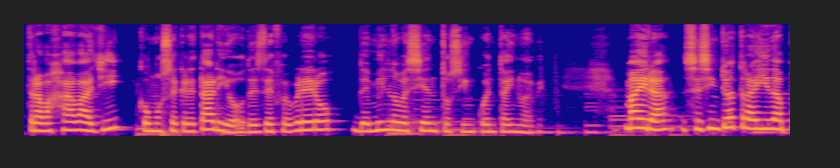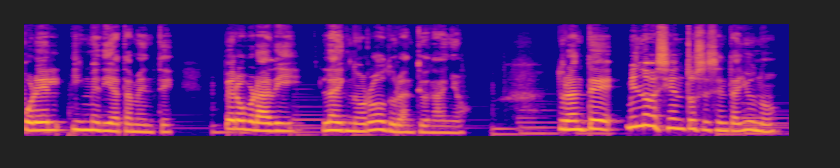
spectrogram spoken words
trabajaba allí como secretario desde febrero de 1959. Mayra se sintió atraída por él inmediatamente, pero Brady la ignoró durante un año. Durante 1961,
